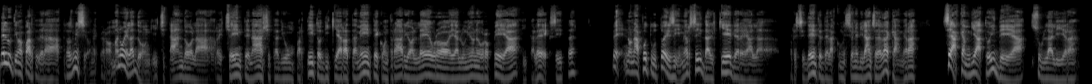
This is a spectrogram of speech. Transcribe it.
Nell'ultima parte della trasmissione, però, Manuela Donghi, citando la recente nascita di un partito dichiaratamente contrario all'euro e all'Unione Europea, Italexit, beh, non ha potuto esimersi dal chiedere al presidente della Commissione Bilancio della Camera se ha cambiato idea sulla lira.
